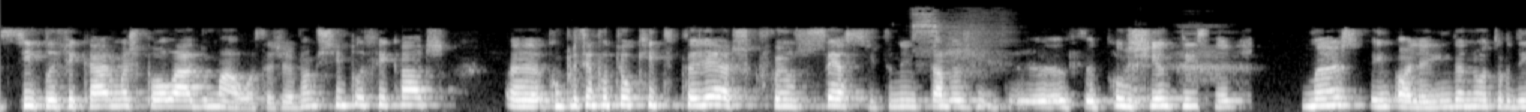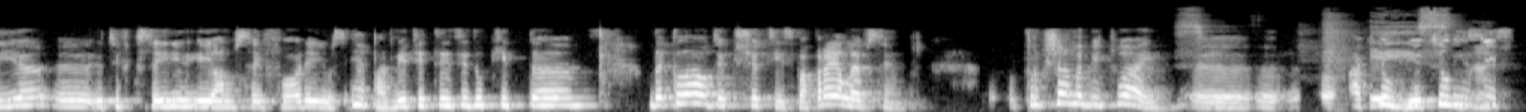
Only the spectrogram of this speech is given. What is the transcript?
simplificar, mas para o lado mau, ou seja, vamos simplificar, uh, como por exemplo o teu kit de talheres, que foi um sucesso e tu nem estavas uh, consciente disso, né? Mas, olha, ainda no outro dia uh, eu tive que sair e, e almocei fora e eu assim, pá, devia ter trazido o kit da, da Cláudia, que chatice, para a praia levo sempre. Porque já me habituei uh, uh, àquilo, é isso, e aquilo existe.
